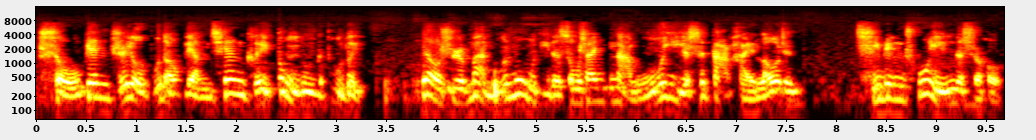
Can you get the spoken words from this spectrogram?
手边只有不到两千可以动用的部队，要是漫无目的的搜山，那无疑是大海捞针。骑兵出营的时候。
